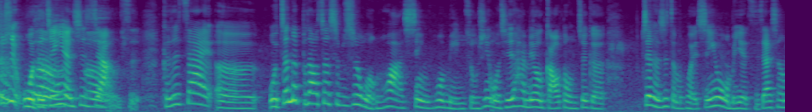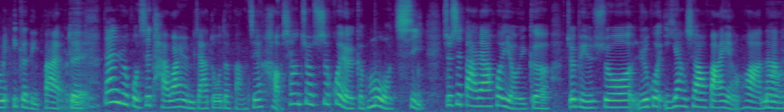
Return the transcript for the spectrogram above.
就是我的经验是这样子。可是在，呃，我真的不知道这是不是文化性或民族性，我其实还没有搞懂这个。这个是怎么回事？因为我们也只在上面一个礼拜而已对。但如果是台湾人比较多的房间，好像就是会有一个默契，就是大家会有一个，就比如说，如果一样是要发言的话，那、嗯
